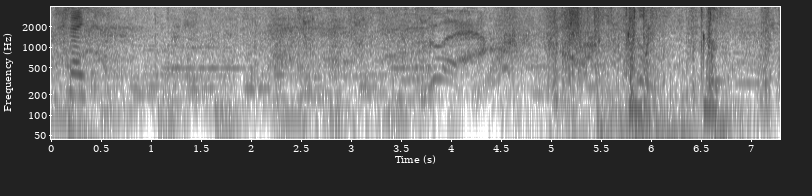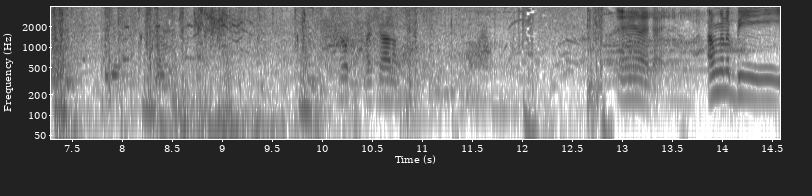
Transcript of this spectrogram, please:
About to take Oh, I shot him. And I died. I'm gonna be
